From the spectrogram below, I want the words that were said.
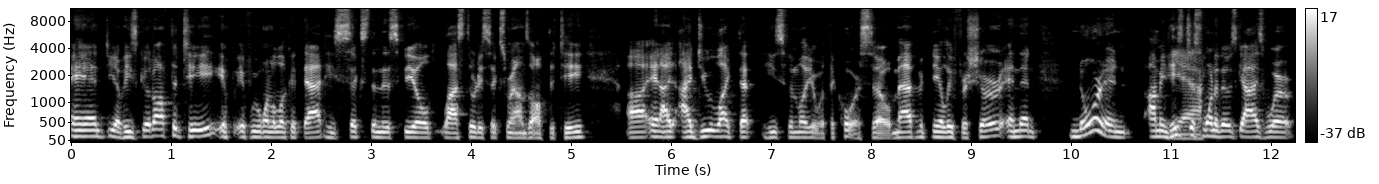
And you know he's good off the tee. If, if we want to look at that, he's sixth in this field, last 36 rounds off the tee. Uh, and I, I do like that he's familiar with the course. So Matt McNealy for sure. And then Noren, I mean, he's just one of those guys where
